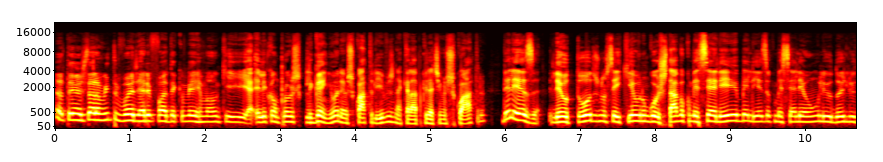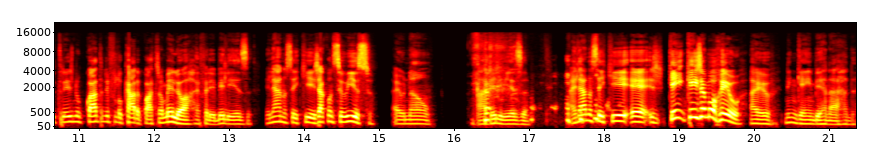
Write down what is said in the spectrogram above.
Eu tenho uma história muito boa de Harry Potter com meu irmão que ele comprou, os, ele ganhou, né, os quatro livros, naquela época já tinha os quatro. Beleza. Leu todos, não sei o que, eu não gostava, eu comecei a ler, beleza, eu comecei a ler um, li o dois, li o três, no quatro ele falou, cara, o quatro é o melhor. Aí eu falei, beleza. Ele, ah, não sei o que, já aconteceu isso? Aí eu, não. Ah, beleza. Aí ele, ah, não sei o que, é, quem, quem já morreu? Aí eu, ninguém, Bernardo.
